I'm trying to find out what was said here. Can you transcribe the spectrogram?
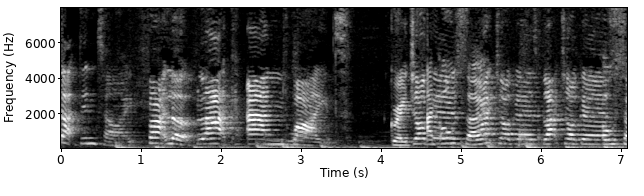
that, didn't I? Fi- look, black and white. Grey joggers, And also- white joggers, black joggers. Also,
